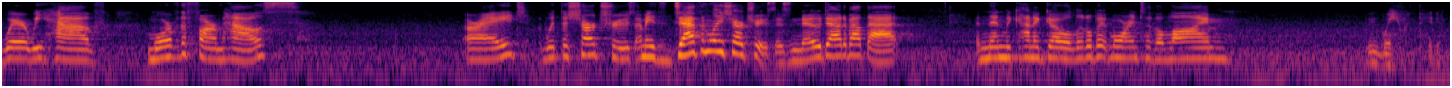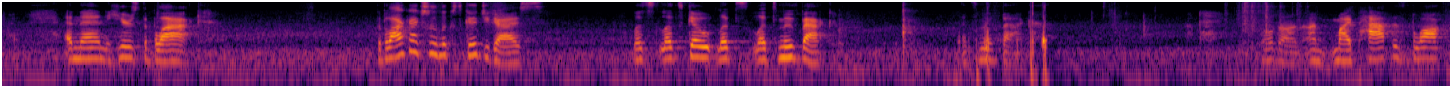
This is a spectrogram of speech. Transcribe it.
where we have more of the farmhouse. All right, with the chartreuse. I mean, it's definitely chartreuse. There's no doubt about that. And then we kind of go a little bit more into the lime. We wait with bated breath. And then here's the black. The black actually looks good, you guys. Let's let's go. Let's let's move back. Let's move back. Okay, hold on. I'm, my path is blocked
